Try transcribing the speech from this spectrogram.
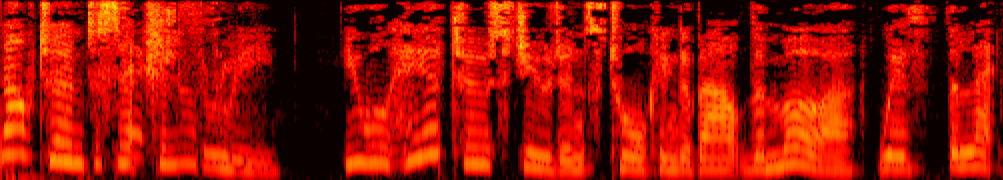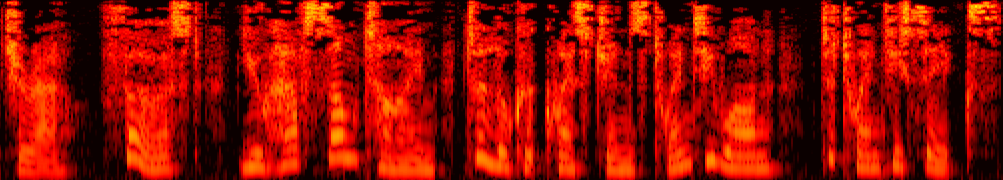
Now turn to section 3. You will hear two students talking about the moa with the lecturer. First, you have some time to look at questions 21 to 26.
